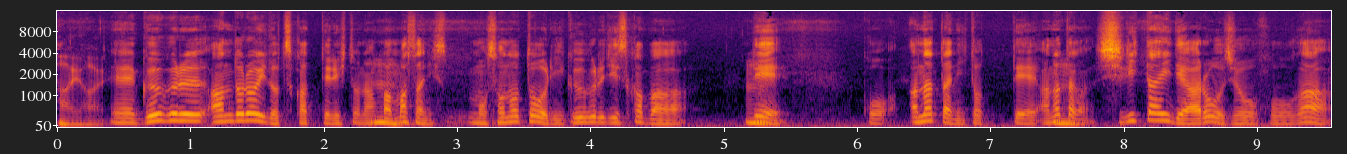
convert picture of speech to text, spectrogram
うん。はいはい。えー Google、Android 使ってる人なんか、うん。まさにもうその通り Google ディスカバーで、うん。こうあなたにとってあなたが知りたいであろう情報が、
